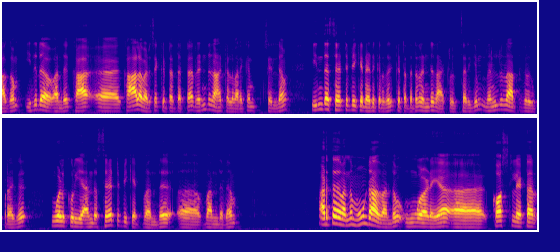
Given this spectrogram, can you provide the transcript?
ஆகும். இதில் வந்து கா கால வரிசை கிட்டத்தட்ட ரெண்டு நாட்கள் வரைக்கும் செல்லும். இந்த சர்டிஃபிகேட் எடுக்கிறதுக்கு கிட்டத்தட்ட ரெண்டு நாட்கள் தெரியும். ரெண்டு நாட்களுக்கு பிறகு உங்களுக்குரிய அந்த சர்டிஃபிகேட் வந்து வந்துடும். அடுத்தது வந்து மூன்றாவது வந்து உங்களுடைய காஸ்ட் லெட்டர்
